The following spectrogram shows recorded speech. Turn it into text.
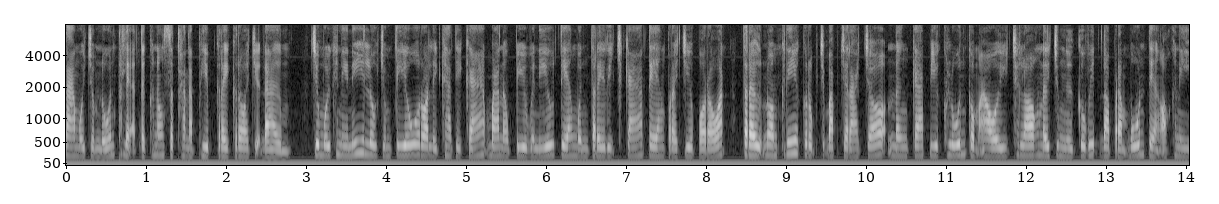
សារមួយចំនួនធ្លាក់ទៅក្នុងស្ថានភាពក្រីក្រជាដើម ជាមួយគ្នានេះលោកជំទាវរដ្ឋលេខាធិការបានអំពាវនាវទាំងមន្ត្រីរាជការទាំងប្រជាពលរដ្ឋត្រូវនាំគ្នាគ្រប់ច្បាប់ចរាចរណ៍និងការពារខ្លួនកុំឲ្យឆ្លងនៅជំងឺ Covid-19 ទាំងអស់គ្នា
